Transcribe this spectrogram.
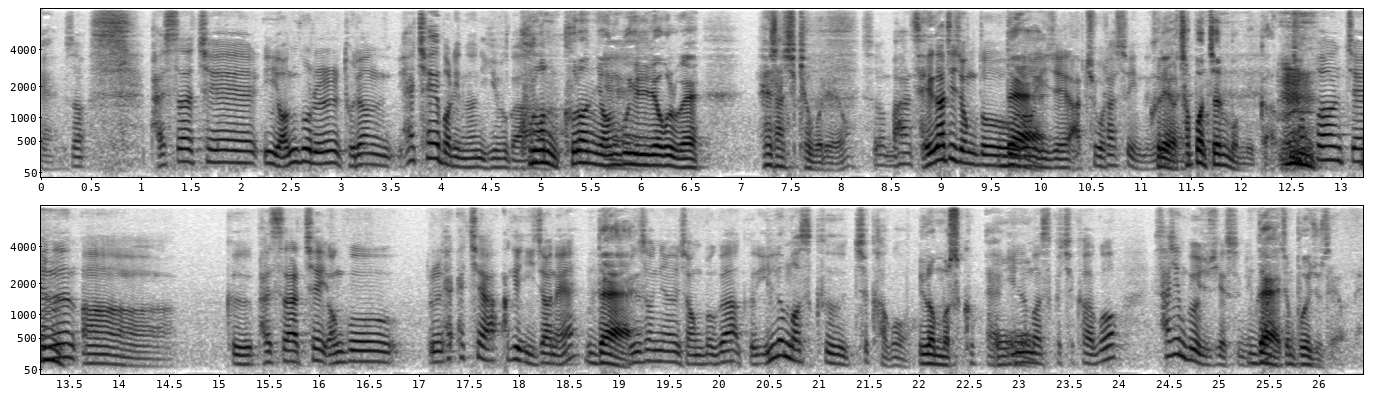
예, 그래서 발사체 이 연구를 돌연 해체해 버리는 이유가 그런 그런 연구 예. 인력을 왜 해산시켜 버려요? 그래서 한세 가지 정도로 네. 이제 압축을 할 수 있는데 그래요. 첫 번째는 뭡니까? 첫 번째는 음. 어, 그 발사체 연구 를 해- 해체하기 이전에 네. 윤석열 정부가 그 일론 머스크 측하고 일론 머스크. 예, 오. 일론 머스크 측하고 사진 보여주시겠습니까? 네, 좀 보여주세요. 네.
